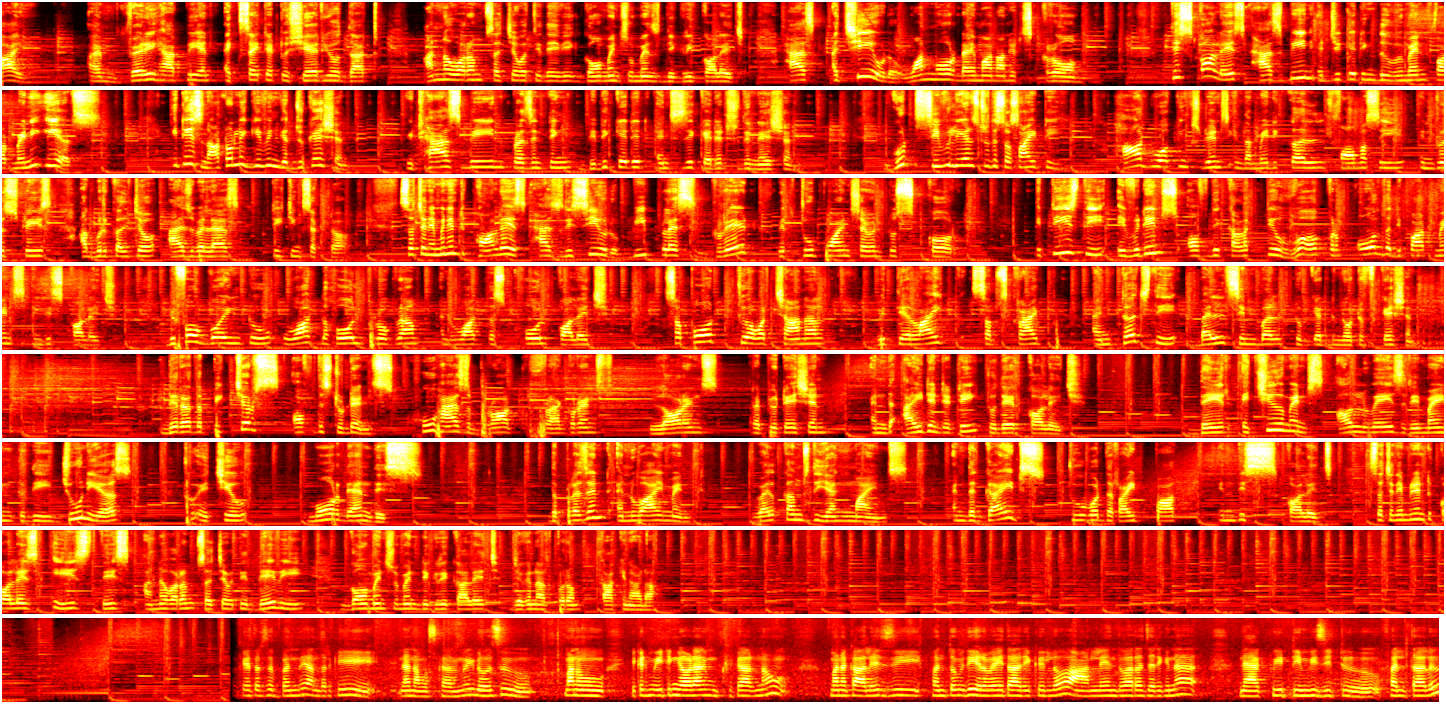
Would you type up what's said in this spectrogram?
Hi, I'm very happy and excited to share you that Annavaram Sachavati Devi Government Women's Degree College has achieved one more diamond on its crown. This college has been educating the women for many years. It is not only giving education, it has been presenting dedicated NCC cadets to the nation, good civilians to the society, hard-working students in the medical, pharmacy, industries, agriculture, as well as teaching sector. Such an eminent college has received B plus grade with 2.72 score. It is the evidence of the collective work from all the departments in this college. Before going to what the whole program and what the whole college, support to our channel with a like, subscribe, and touch the bell symbol to get the notification. There are the pictures of the students who has brought fragrance, Lawrence, reputation, and identity to their college. Their achievements always remain to the juniors to achieve more than this. The present environment welcomes the young minds and the guides toward the right path in this college. Such an eminent college is this Annavaram Sachavati Devi Government Women Degree College, Jagannathpuram, Kakinada. ఇతర సిబ్బంది అందరికీ నా నమస్కారం ఈరోజు మనం ఇక్కడ meeting అవ్వడానికి ముఖ్య కారణం మన కాలేజీ పంతొమ్మిది ఇరవై తారీఖుల్లో ఆన్లైన్ ద్వారా జరిగిన నాక్పీ టీమ్ విజిట్ ఫలితాలు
